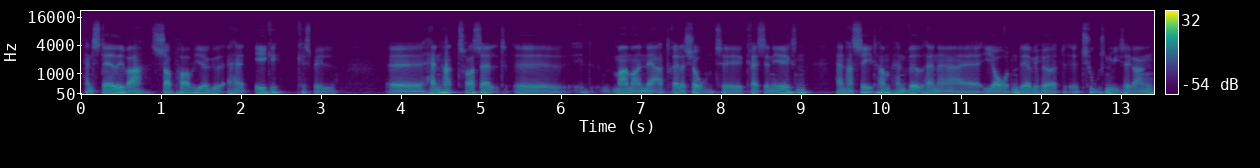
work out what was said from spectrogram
han stadig var så påvirket, at han ikke kan spille. Øh, han har trods alt øh, et meget, meget nært relation til Christian Eriksen. Han har set ham, han ved, han er øh, i orden. Det har vi hørt øh, tusindvis af gange.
